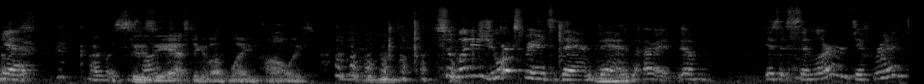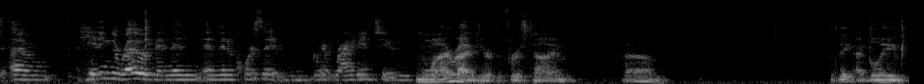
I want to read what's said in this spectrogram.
yes. Carlos, Enthusiastic about playing, always. So, what is your experience then, Ben? All right, um, is it similar, or different? Um, hitting the road, and then, and then, of course, it went right into. When I arrived here for the first time, um, I think I believe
